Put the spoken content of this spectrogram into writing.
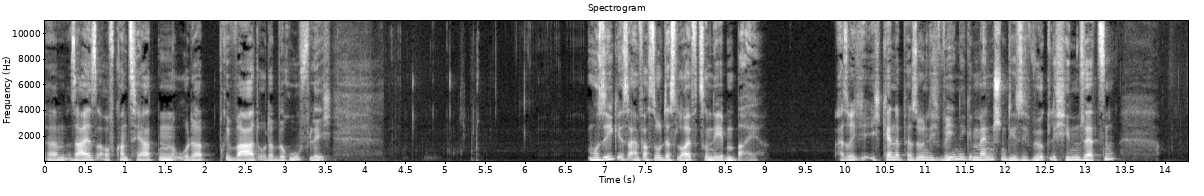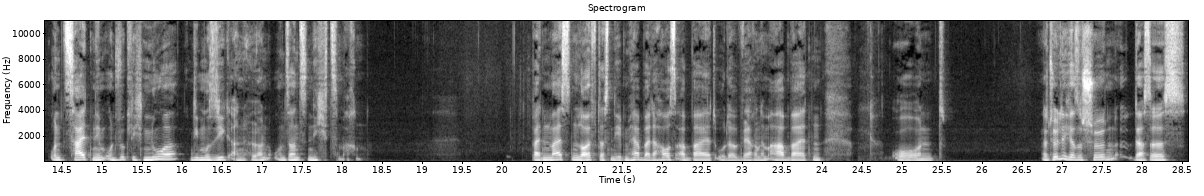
ähm, sei es auf Konzerten oder privat oder beruflich. Musik ist einfach so, das läuft so nebenbei. Also ich, ich kenne persönlich wenige Menschen, die sich wirklich hinsetzen und Zeit nehmen und wirklich nur die Musik anhören und sonst nichts machen. Bei den meisten läuft das nebenher bei der Hausarbeit oder während dem Arbeiten. Und natürlich ist es schön, dass es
